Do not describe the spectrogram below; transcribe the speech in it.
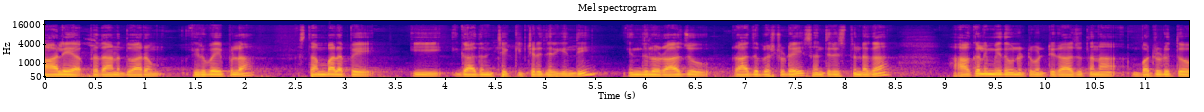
ఆలయ ప్రధాన ద్వారం ఇరువైపులా స్తంభాలపై ఈ గాథను చెక్కించడం జరిగింది. ఇందులో రాజు రాజభ్రష్టుడై సంచరిస్తుండగా ఆకలి మీద ఉన్నటువంటి రాజు తన భటుడితో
